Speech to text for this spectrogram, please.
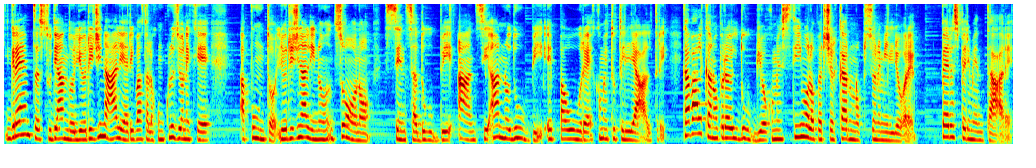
Grant, studiando gli originali, è arrivato alla conclusione che appunto gli originali non sono senza dubbi, anzi hanno dubbi e paure come tutti gli altri. Cavalcano però il dubbio come stimolo per cercare un'opzione migliore, per sperimentare.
